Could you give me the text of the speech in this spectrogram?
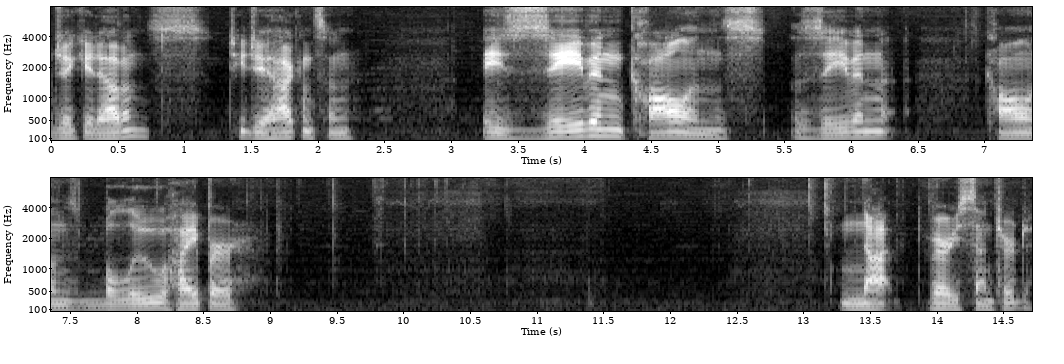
J.K. Dobbins, T.J. Hockenson, a Zaven Collins, Zaven Collins Blue Hyper. Not very centered.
